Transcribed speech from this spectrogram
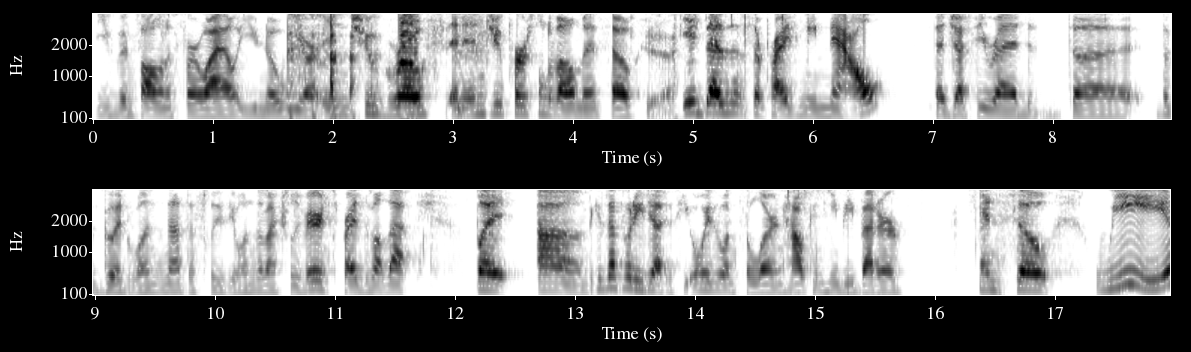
you've been following us for a while, you know we are into growth and into personal development. So Yeah. it doesn't surprise me now that Jesse read the the good ones, not the sleazy ones. I'm actually very surprised about that. But um, because that's what he does. He always wants to learn how can he be better. And so we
